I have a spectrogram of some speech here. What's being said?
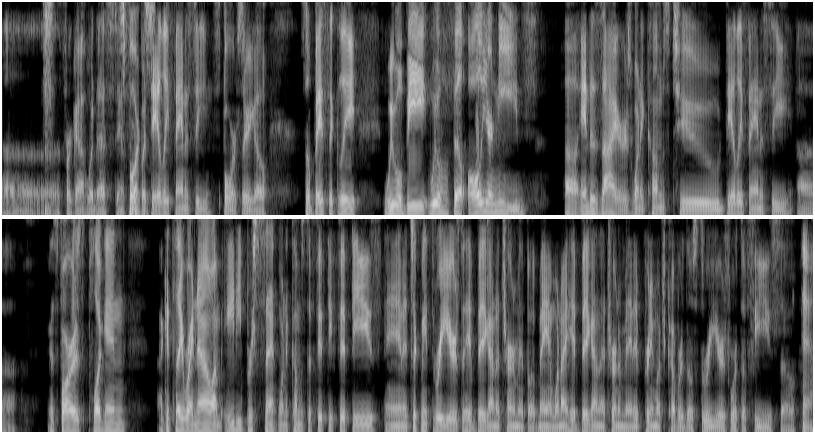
Uh, I forgot what that stands for, but Daily Fantasy Sports. There you go. So basically, we will be we will fulfill all your needs uh, and desires when it comes to daily fantasy. Uh, as far as plug-in, I can tell you right now, I'm 80% when it comes to 50-50s, and it took me three years to hit big on a tournament. But man, when I hit big on that tournament, it pretty much covered those three years worth of fees. So Yeah,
